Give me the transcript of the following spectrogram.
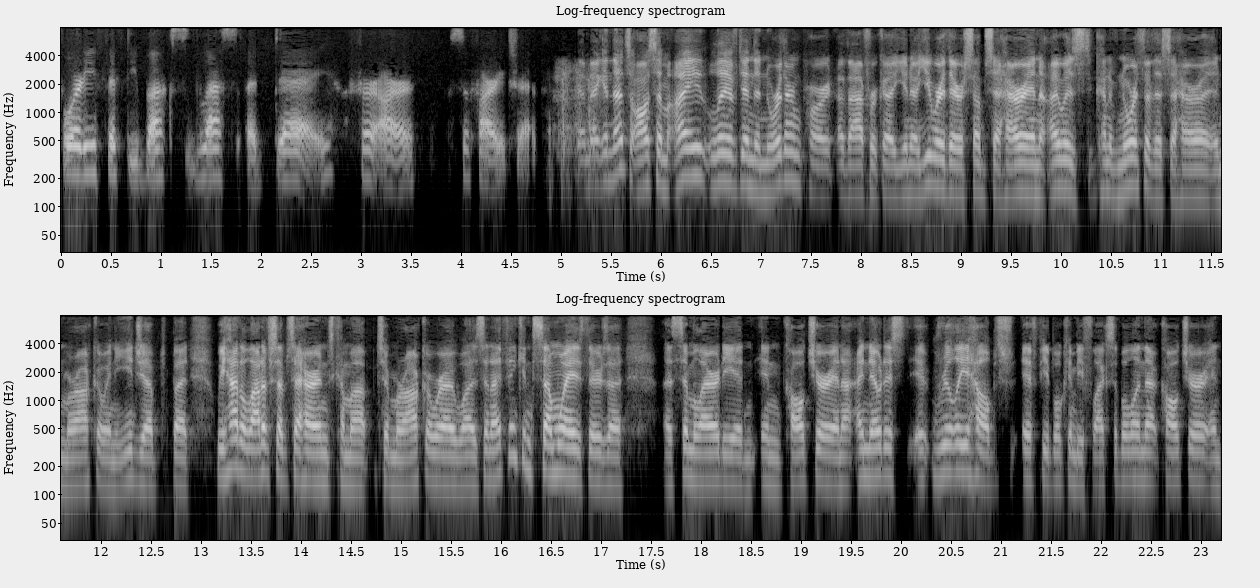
40, 50 bucks less a day for our safari trip. Yeah, Megan, that's awesome. I lived in the northern part of Africa. You know, you were there sub-Saharan. I was kind of north of the Sahara in Morocco and Egypt, but we had a lot of sub-Saharans come up to Morocco where I was. And I think in some ways there's a, a similarity in, in culture. And I, I noticed it really helps if people can be flexible in that culture and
